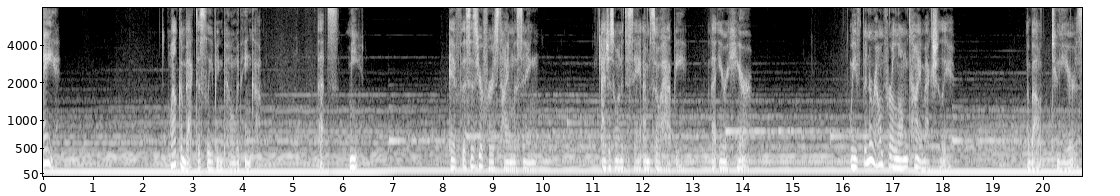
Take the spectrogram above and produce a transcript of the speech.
Hey, welcome back to Sleeping Pill with Inka. That's me. If this is your first time listening, I just wanted to say I'm so happy that you're here. We've been around for a long time, actually. About two years.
